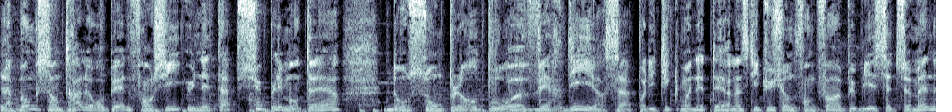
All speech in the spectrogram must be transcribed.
La Banque Centrale Européenne franchit une étape supplémentaire dans son plan pour verdir sa politique monétaire. L'institution de Francfort a publié cette semaine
